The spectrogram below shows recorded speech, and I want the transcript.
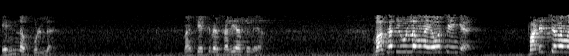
என்ன புள்ள? நான் கேட்கிறேன் சரியா இல்லையா? வசதி உள்ளவங்க யோசிங்க. படிச்சவங்க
